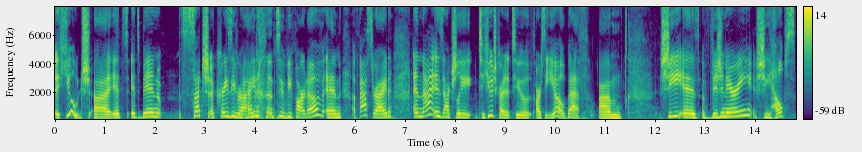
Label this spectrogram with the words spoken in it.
huge. Uh, it's it's been such a crazy ride to be part of and a fast ride. And that is actually to huge credit to our CEO, Beth. Um, she is a visionary. She helps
